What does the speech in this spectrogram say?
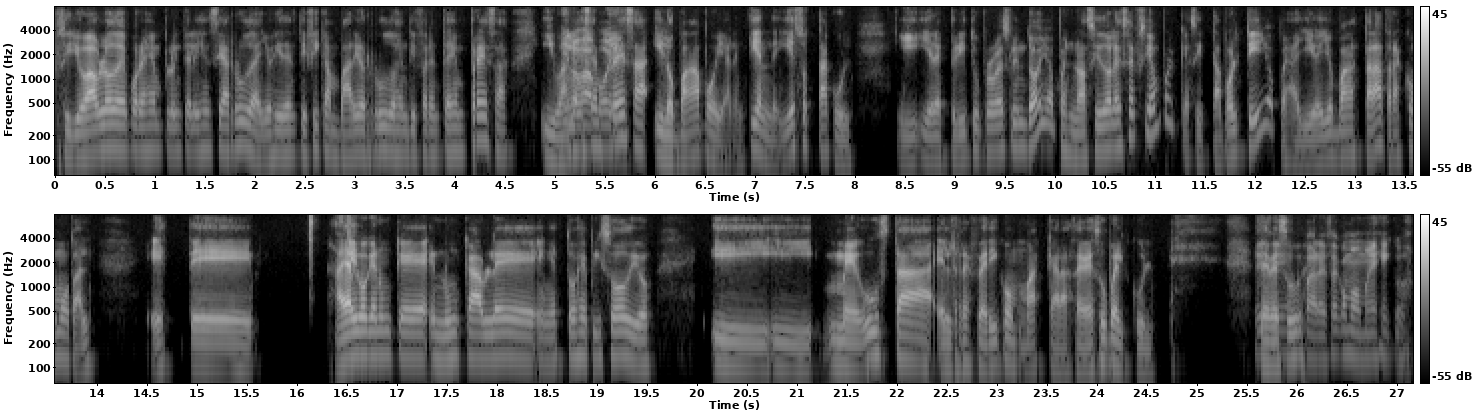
si yo hablo de, por ejemplo, inteligencia ruda, ellos identifican varios rudos en diferentes empresas y van a esa empresa y los van a apoyar, ¿entiendes? Y eso está cool. Y, el espíritu Pro Wrestling Dojo, pues no ha sido la excepción, porque si está Portillo, pues allí ellos van a estar atrás como tal. Este, hay algo que nunca, nunca hablé en estos episodios y, me gusta el referí con máscara, se ve súper cool. se ve Parece como México.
